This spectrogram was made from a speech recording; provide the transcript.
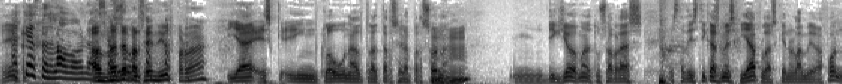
Eh? Aquesta és la bona. El segur. 90% dius, perdona? Ja és que inclou una altra tercera persona. Mhm. Mm, Dic jo, bueno, tu sabràs estadístiques més fiables que no la megafont.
